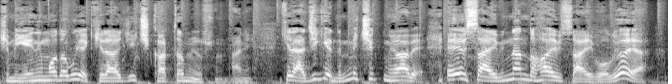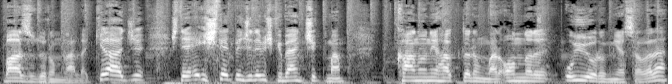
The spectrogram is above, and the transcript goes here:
Şimdi yeni moda bu ya kiracıyı çıkartamıyorsun. Hani kiracı girdin mi çıkmıyor abi. Ev sahibinden daha ev sahibi oluyor ya bazı durumlarla. Kiracı işte işletmeci demiş ki ben çıkmam kanuni haklarım var onları uyuyorum yasalara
